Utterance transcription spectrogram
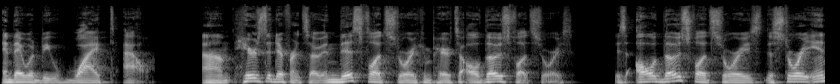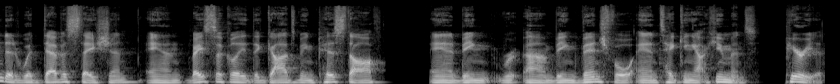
and they would be wiped out. Um, here's the difference, though, in this flood story compared to all those flood stories. Is all those flood stories, the story ended with devastation and basically the gods being pissed off and being um, being vengeful and taking out humans. Period.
